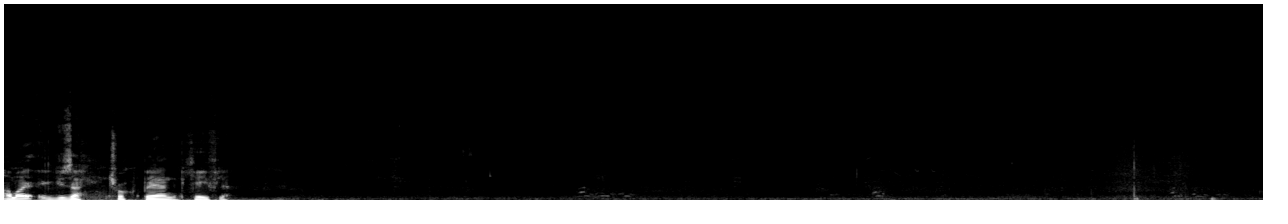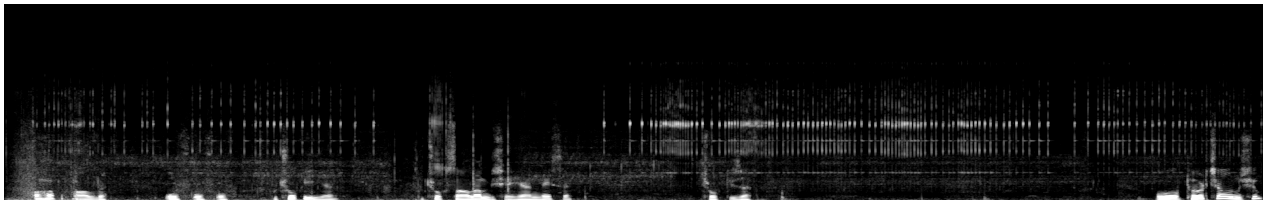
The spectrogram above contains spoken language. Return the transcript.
Ama güzel. Çok beğendim. Keyifli. Aha aldı. Of of of. Bu çok iyi ya. Bu çok sağlam bir şey yani neyse. Çok güzel. O perch almışım.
